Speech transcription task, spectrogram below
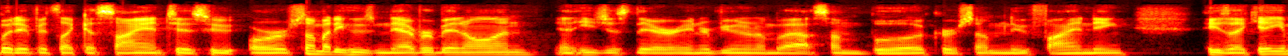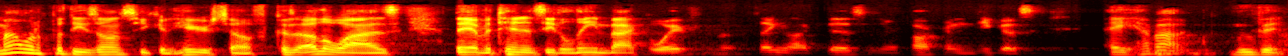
but if it's like a scientist who or somebody who's never been on and he's just there interviewing them about some book or some new finding, he's like, "Yeah, you might want to put these on so you can hear yourself." Because otherwise, they have a tendency to lean back away from the thing like this, and they're talking. And he goes, "Hey, how about move it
